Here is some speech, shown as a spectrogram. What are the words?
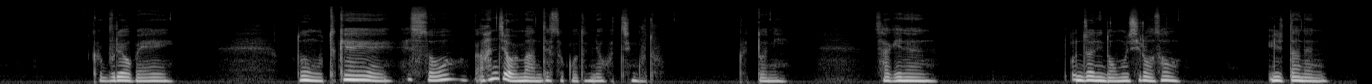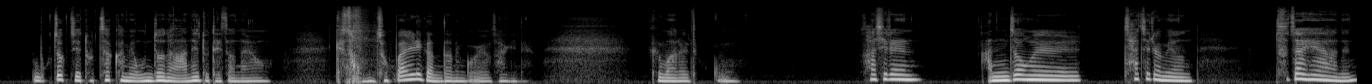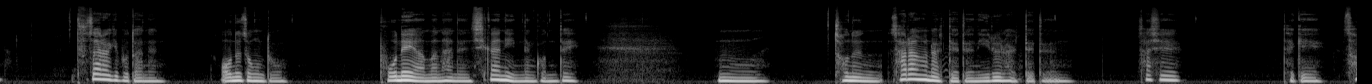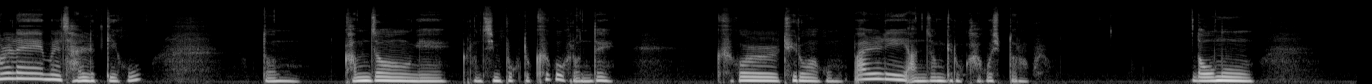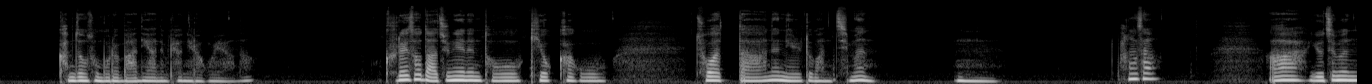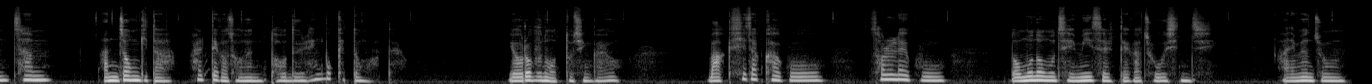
그 무렵에 넌 어떻게 했어? 한 지 얼마 안 됐었거든요, 그 친구도. 그랬더니 자기는 운전이 너무 싫어서 일단은 목적지에 도착하면 운전을 안 해도 되잖아요. 그래서 엄청 빨리 간다는 거예요, 자기는. 그 말을 듣고 사실은 안정을 찾으려면 투자해야 하는 투자라기보다는 어느 정도 보내야만 하는 시간이 있는 건데, 음, 저는 사랑을 할 때든 일을 할 때든 사실 되게 설렘을 잘 느끼고 어떤 감정의 그런 진폭도 크고 그런데 그걸 뒤로 하고 빨리 안정기로 가고 싶더라고요. 너무 감정 소모를 많이 하는 편이라고 해야 하나? 그래서 나중에는 더 기억하고 좋았다 하는 일도 많지만, 음, 항상, 아, 요즘은 참 안정기다 할 때가 저는 더 늘 행복했던 것 같아요. 여러분은 어떠신가요? 막 시작하고 설레고 너무너무 재미있을 때가 좋으신지 아니면 좀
